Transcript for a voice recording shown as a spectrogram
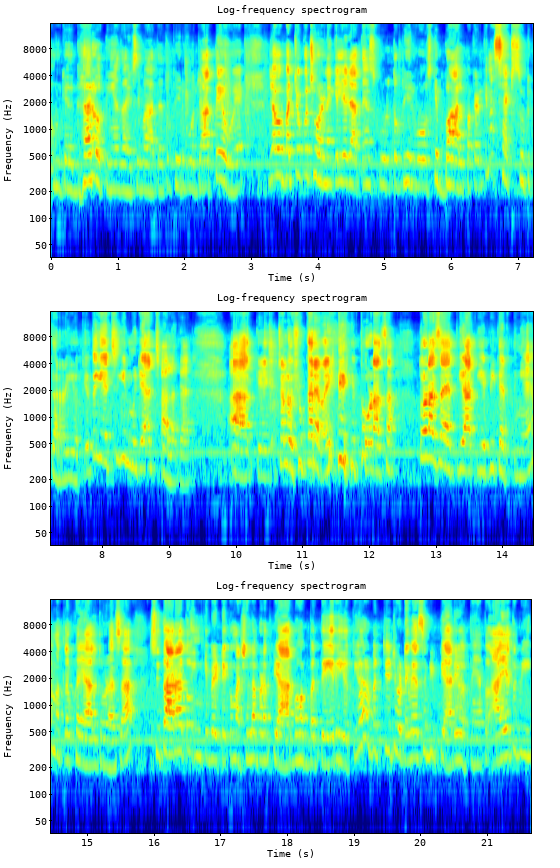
उनके घर होती हैं, ज़ाहिर सी बात है तो फिर वो जाते हुए, जब वो बच्चों को छोड़ने के लिए जाते हैं स्कूल तो फिर वो उसके बाल पकड़ के ना सेट सूट कर रही होती है। तो ये चीज़ मुझे अच्छा लगा है। कि, चलो शुक्र है भाई, थोड़ा सा थोड़ा सा एहतियात ये भी करती हैं मतलब ख्याल थोड़ा सा। सितारा तो इनके बेटे को माशाल्लाह बड़ा प्यार, मोहब्बत दे रही होती है और बच्चे छोटे वैसे भी प्यारे होते हैं। तो आए तो भी,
